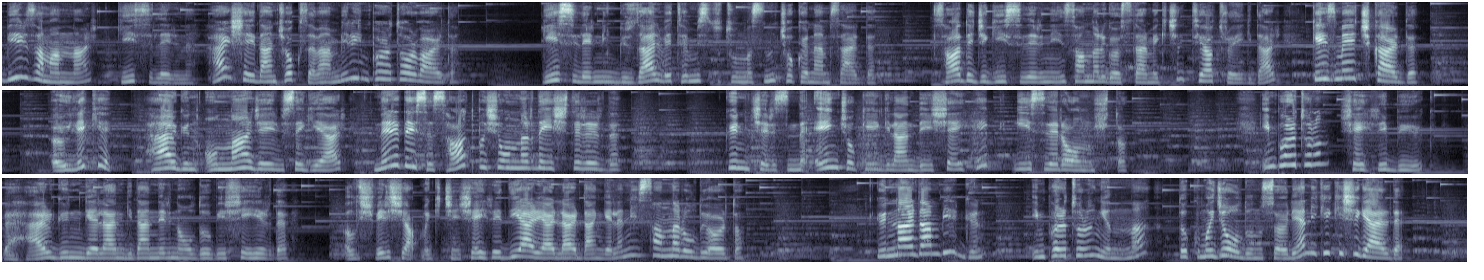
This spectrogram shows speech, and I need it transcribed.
Bir zamanlar giysilerini her şeyden çok seven bir imparator vardı. Giysilerinin güzel ve temiz tutulmasını çok önemserdi. Sadece giysilerini insanlara göstermek için tiyatroya gider, gezmeye çıkardı. Öyle ki her gün onlarca elbise giyer, neredeyse saat başı onları değiştirirdi. Gün içerisinde en çok ilgilendiği şey hep giysileri olmuştu. İmparatorun şehri büyük ve her gün gelen gidenlerin olduğu bir şehirde. Alışveriş yapmak için şehre diğer yerlerden gelen insanlar oluyordu. Günlerden bir gün imparatorun yanına dokumacı olduğunu söyleyen iki kişi geldi.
